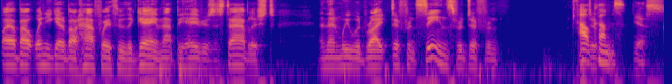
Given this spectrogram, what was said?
by about when you get about halfway through the game, that behavior is established, and then we would write different scenes for different Outcomes. Yes.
